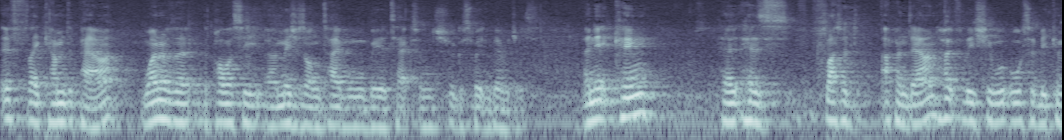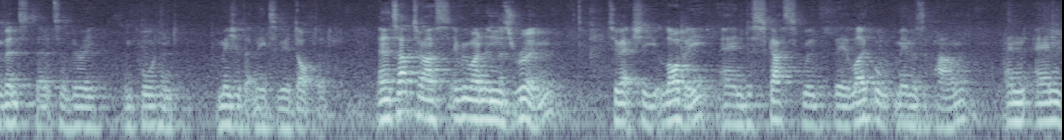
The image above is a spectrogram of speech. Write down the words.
if they come to power, one of the, the policy uh, measures on the table will be a tax on sugar sweetened beverages. Annette King ha- has fluttered up and down. Hopefully, she will also be convinced that it's a very important measure that needs to be adopted. And it's up to us, everyone in this room, to actually lobby and discuss with their local members of parliament and, and,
